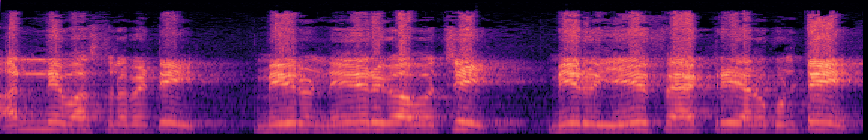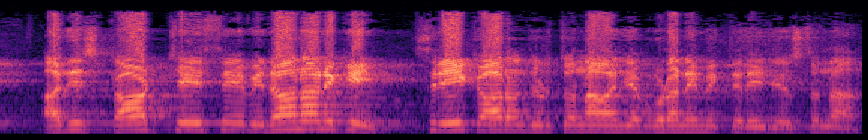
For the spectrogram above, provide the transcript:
అన్ని వస్తువులు పెట్టి మీరు నేరుగా వచ్చి మీరు ఏ ఫ్యాక్టరీ అనుకుంటే అది స్టార్ట్ చేసే విధానానికి శ్రీకారం చుడుతున్నామని చెప్పి కూడా నేను మీకు తెలియజేస్తున్నా.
